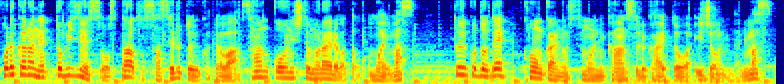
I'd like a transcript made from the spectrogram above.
これからネットビジネスをスタートさせるという方は参考にしてもらえればと思います。ということで今回の質問に関する回答は以上になります。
